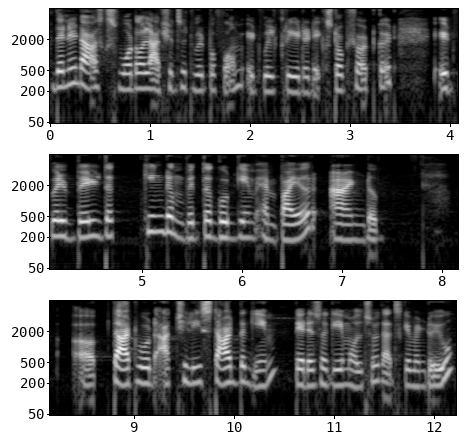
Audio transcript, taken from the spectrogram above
Then it asks what all actions it will perform. It will create a desktop shortcut. It will build the kingdom with the Goodgame Empire and uh, that would actually start the game. There is a game also that's given to you,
